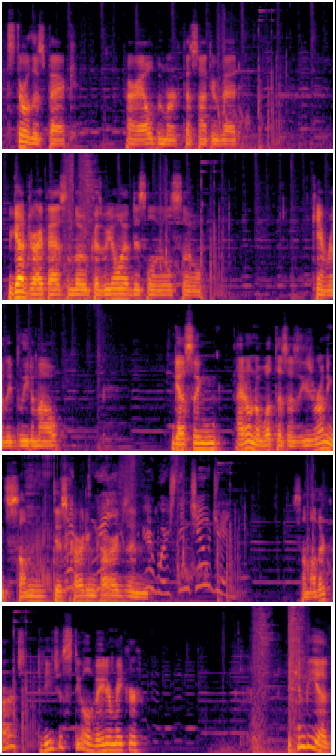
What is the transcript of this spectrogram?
Let's throw this back. Alright, Elvenmerk, that's not too bad. We got dry them though, because we don't have disloyal, so can't really bleed them out guessing. I don't know what this is. He's running some discarding cards and some other cards. Did he just steal a Vaedermakar? It can be a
